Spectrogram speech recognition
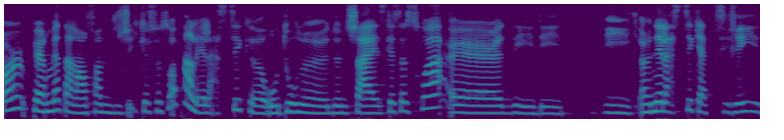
un, permettre à l'enfant de bouger, que ce soit par l'élastique euh, autour d'un- d'une chaise, que ce soit euh, des, des- un élastique à tirer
